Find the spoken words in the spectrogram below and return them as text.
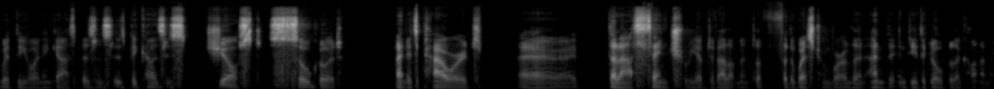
with the oil and gas business is because it's just so good and it's powered uh, the last century of development of, for the Western world and, and indeed the global economy.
